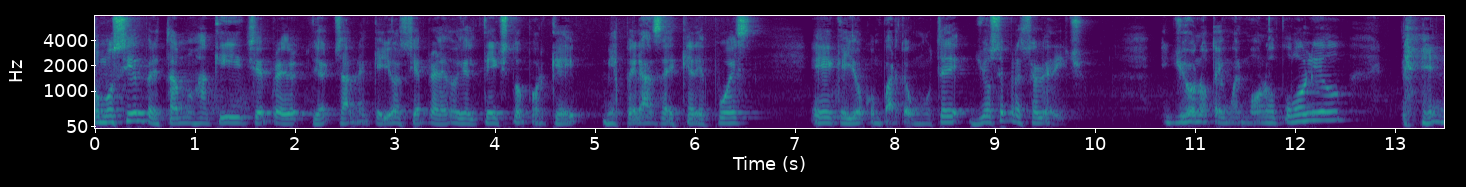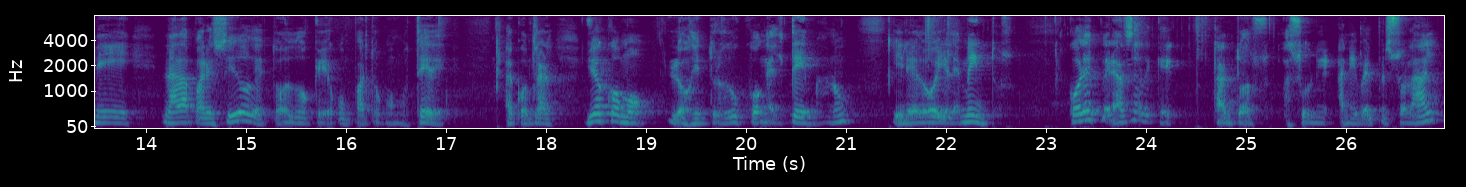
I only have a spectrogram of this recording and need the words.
Como siempre estamos aquí, siempre saben que yo siempre le doy el texto porque mi esperanza es que después eh, que yo comparto con ustedes, yo siempre se lo he dicho, yo no tengo el monopolio ni nada parecido de todo lo que yo comparto con ustedes. Al contrario, yo como los introduzco en el tema, ¿no? Y le doy elementos, con la esperanza de que tanto a, su, a nivel personal,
